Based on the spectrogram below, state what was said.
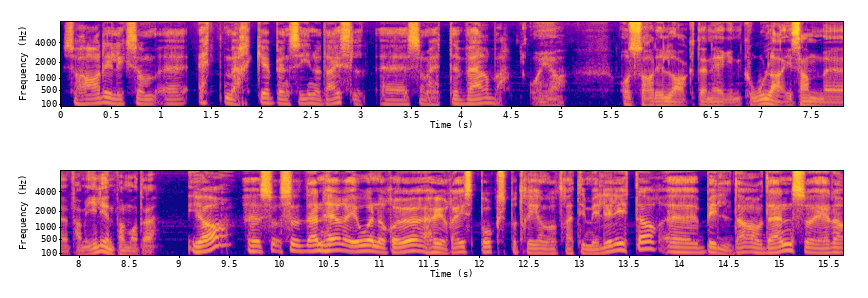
så har de liksom eh, ett merke bensin og diesel eh, som heter Verva. Å ja. Og så har de lagd en egen cola i samme familien, på en måte. Ja, eh, så, så den her er jo en rød høyreist boks på 330 milliliter. Eh, bilder av den, så er det,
